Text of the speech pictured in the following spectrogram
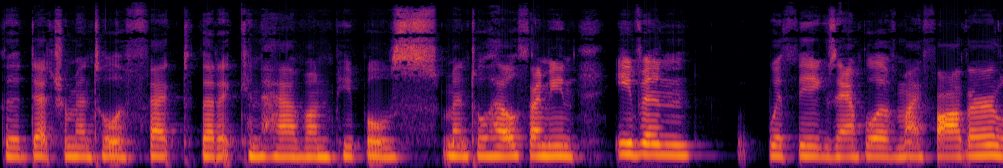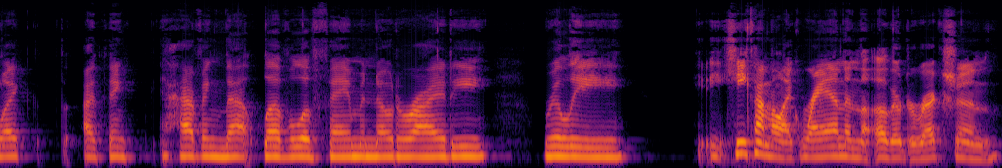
the detrimental effect that it can have on people's mental health. I mean, even with the example of my father, like, I think having that level of fame and notoriety really he, he kind of like ran in the other direction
